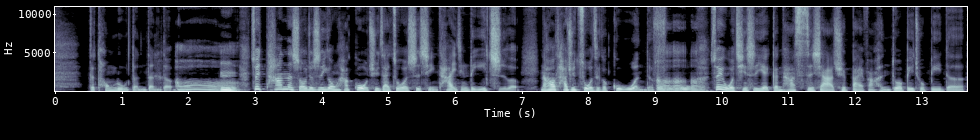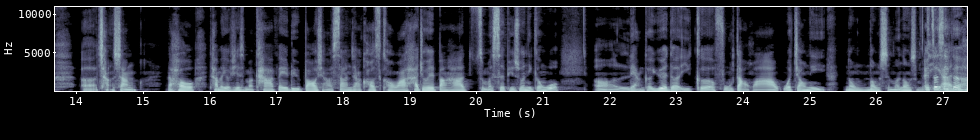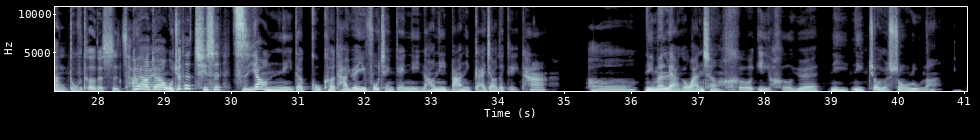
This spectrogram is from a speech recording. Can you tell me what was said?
的通路等等的。哦，嗯，所以他那时候就是用他过去在做的事情，他已经离职了，然后他去做这个顾问的服务。嗯嗯嗯、所以我其实也跟他私下去拜访很多 B to B 的呃厂商。然后他们有些什么咖啡绿包想要上架 Costco 啊，他就会帮他怎么设。比如说你跟我呃两个月的一个辅导啊，我教你弄弄什么弄什么、啊。哎，这是一个很独特的市场。对啊，对啊，我觉得其实只要你的顾客他愿意付钱给你，然后你把你该交的给他，哦，你们两个完成合意合约，你你就有收入了。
